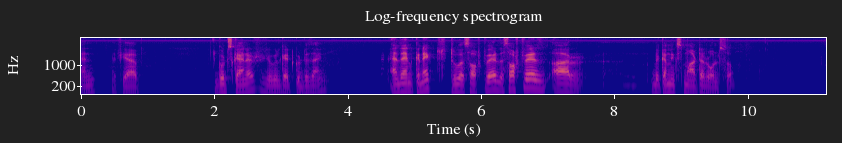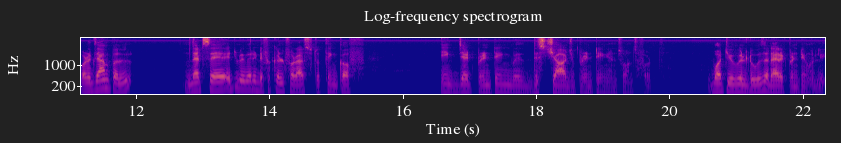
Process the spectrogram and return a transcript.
and if you have good scanner you will get good design and then connect to a software. The softwares are becoming smarter also. For example, let us say it will be very difficult for us to think of inkjet printing with discharge printing and so on and so forth. What you will do is a direct printing only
